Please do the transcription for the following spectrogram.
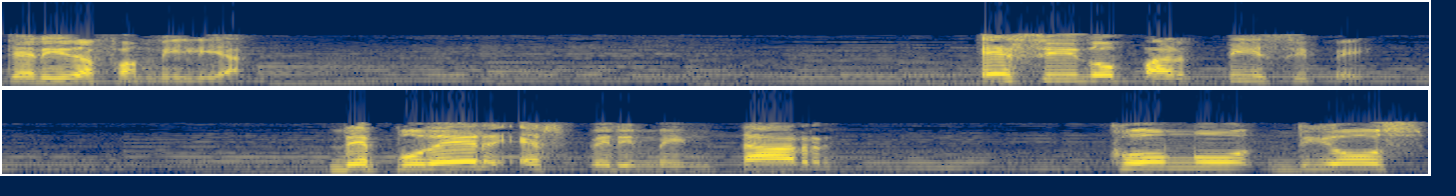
Querida familia, he sido partícipe de poder experimentar cómo Dios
